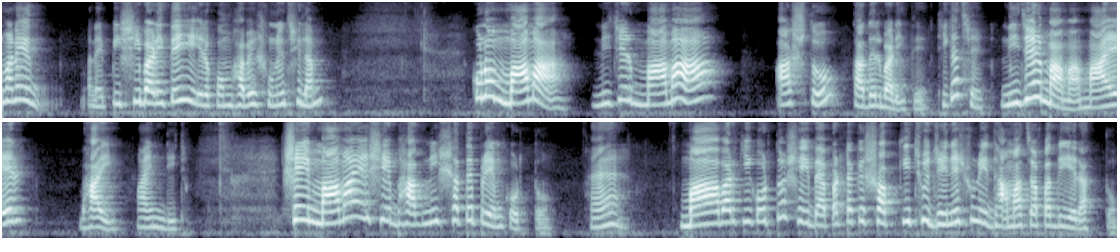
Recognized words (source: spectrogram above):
মানে মানে পিসি বাড়িতেই এরকমভাবে শুনেছিলাম, কোনো মামা, নিজের মামা আসতো তাদের বাড়িতে, ঠিক আছে? নিজের মামা, মায়ের ভাই মাইন্ডিট সেই মামা এসে ভাগ্নির সাথে প্রেম করত। হ্যাঁ? মা আবার কি করতো? সেই ব্যাপারটাকে সব কিছু জেনে শুনে ধামাচাপা দিয়ে রাখতো।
